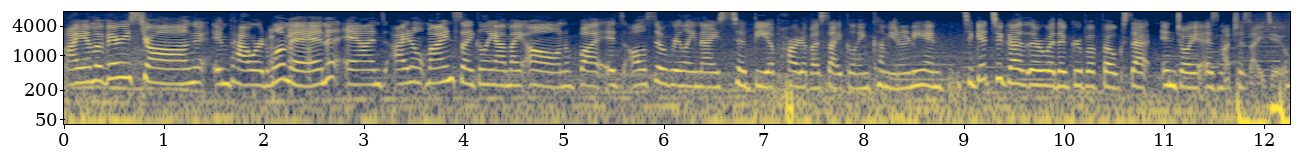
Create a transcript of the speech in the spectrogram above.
I am a very strong, empowered woman, and I don't mind cycling on my own, but it's also really nice to be a part of a cycling community and to get together with a group of folks that enjoy it as much as I do.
